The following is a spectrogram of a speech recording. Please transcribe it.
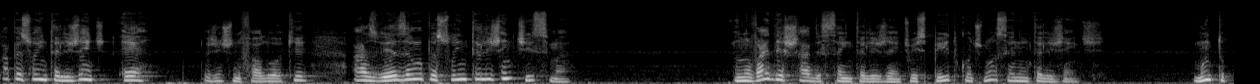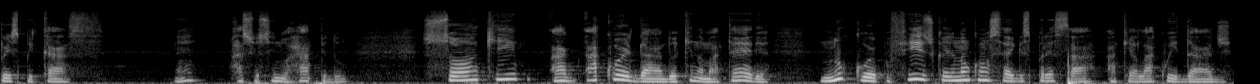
A pessoa inteligente é, a gente não falou aqui, às vezes é uma pessoa inteligentíssima. Não vai deixar de ser inteligente, o espírito continua sendo inteligente, muito perspicaz, né? raciocínio rápido só que acordado aqui na matéria, no corpo físico ele não consegue expressar aquela acuidade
